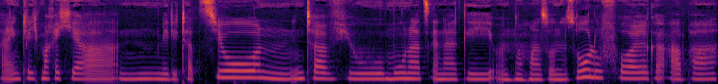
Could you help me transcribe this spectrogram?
eigentlich mache ich ja Meditation, ein Interview, Monatsenergie und nochmal so eine Solo-Folge, aber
